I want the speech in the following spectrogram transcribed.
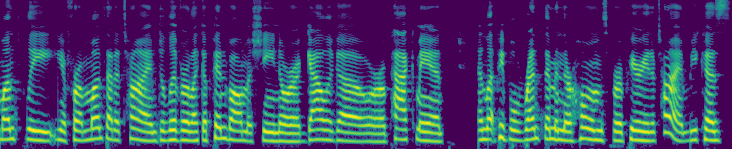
monthly, you know, for a month at a time, deliver like a pinball machine or a Galaga or a Pac Man, and let people rent them in their homes for a period of time because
